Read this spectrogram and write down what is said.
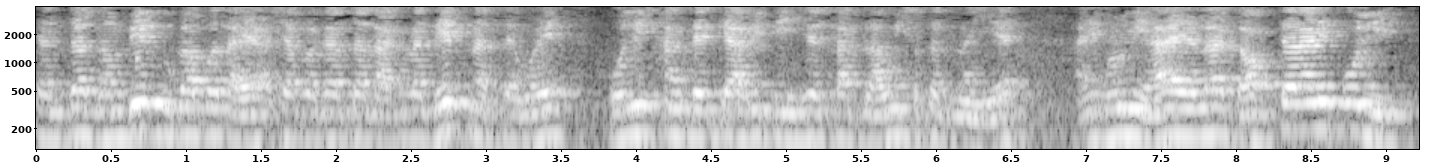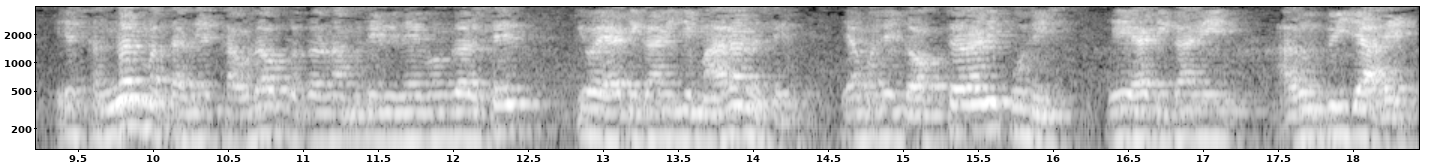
त्यांचा गंभीर दुखापत आहे अशा प्रकारचा दाखला देत नसल्यामुळे पोलीस सांगतात की आम्ही तीनशे सात लावू शकत नाहीये. आणि म्हणून ह्या याला डॉक्टर आणि पोलीस हे संगणमताने सावडाव प्रकरणामध्ये विनयभंग असेल किंवा या ठिकाणी जे मारण असेल यामध्ये डॉक्टर आणि पोलीस हे या ठिकाणी आरोपी जे आहेत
